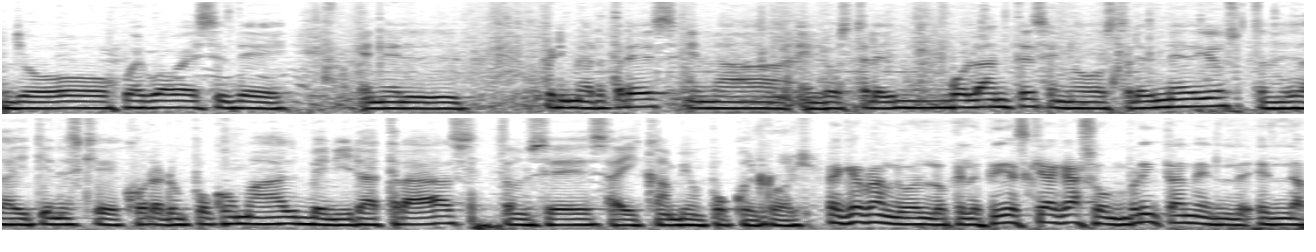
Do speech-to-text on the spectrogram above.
Yo juego a veces de, en el primer tres, en, la, en los tres volantes, en los tres medios. Entonces ahí tienes que correr un poco más, venir atrás. Entonces ahí cambia un poco el rol. Peckerman lo, lo que le pide es que haga sombrita en el- en la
